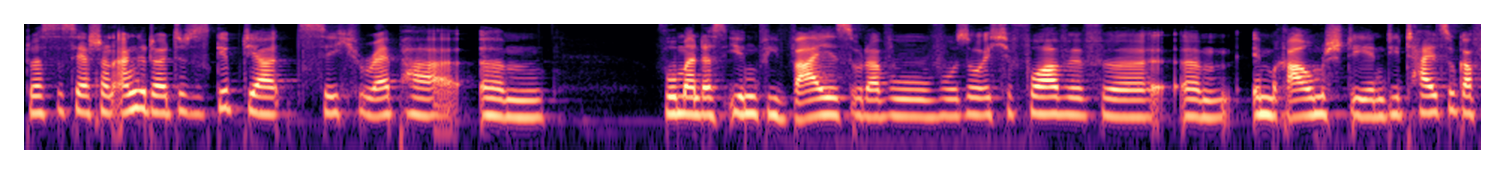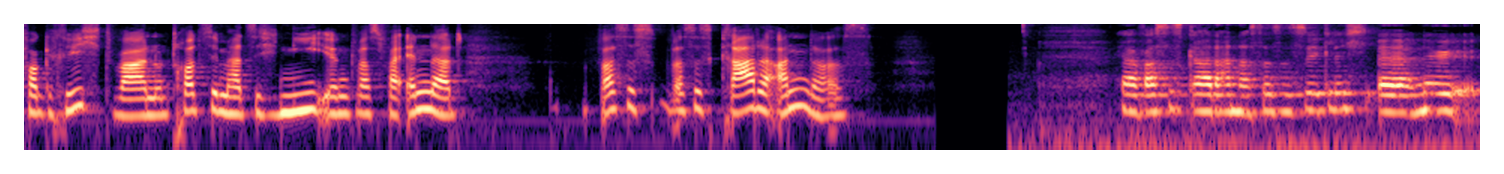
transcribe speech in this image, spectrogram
du hast es ja schon angedeutet, es gibt ja zig Rapper, ähm, wo man das irgendwie weiß oder wo, wo solche Vorwürfe ähm, im Raum stehen, die teils sogar vor Gericht waren und trotzdem hat sich nie irgendwas verändert. Was ist, was ist gerade anders? Ja, was ist gerade anders? Das ist wirklich äh, eine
